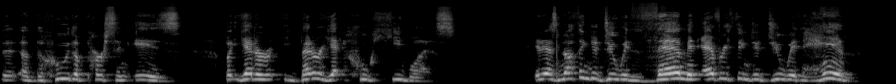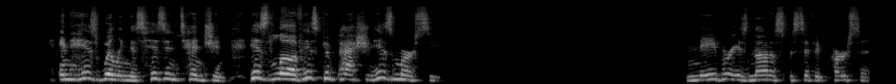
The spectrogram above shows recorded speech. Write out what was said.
the of the who the person is, but yet or better yet who he was. It has nothing to do with them and everything to do with him and his willingness, his intention, his love, his compassion, his mercy. Neighbor is not a specific person,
